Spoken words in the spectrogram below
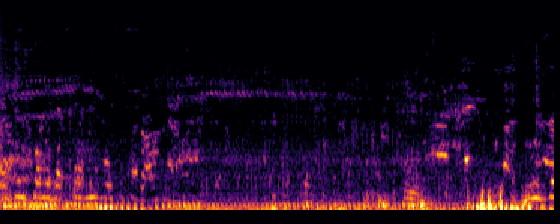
একদিন কোনো ডাক্তার বলছে দাঁড়া আমি আসছি হুম। ও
